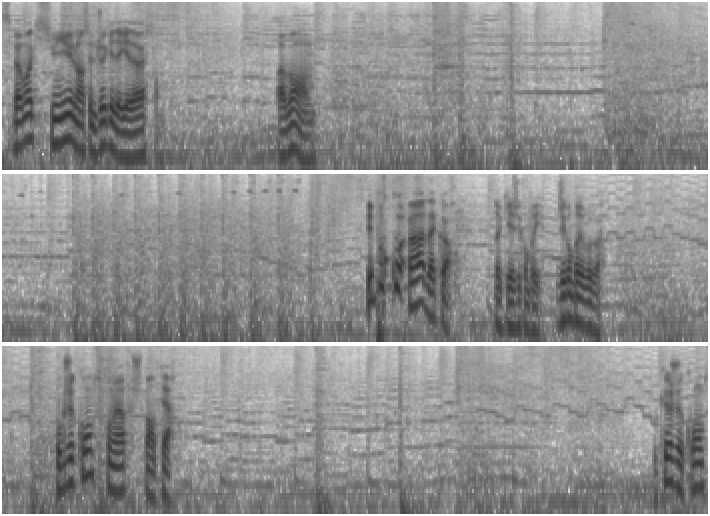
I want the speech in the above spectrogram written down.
C'est pas moi qui suis nul, hein, c'est le jeu qui est dégueulasse. Vraiment. hein. Ah d'accord. Ok j'ai compris. J'ai compris pourquoi. Faut que je compte combien je peux en faire. Faut que je compte.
